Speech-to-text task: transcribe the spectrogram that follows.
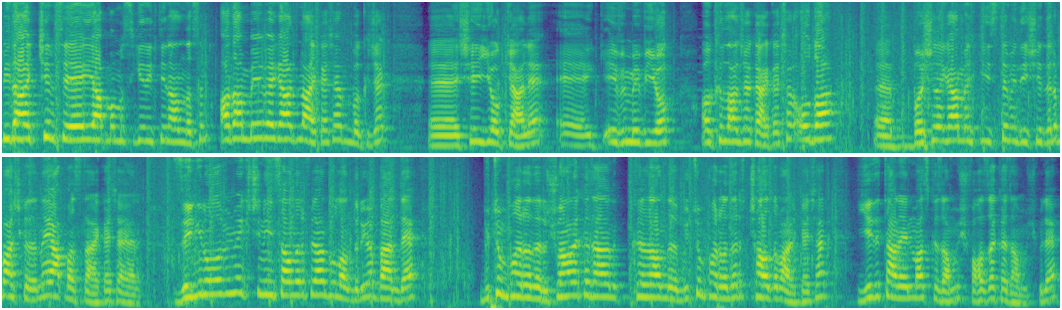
Bir daha kimseye yapmaması gerektiğini anlasın. Adam bir eve geldiğinde arkadaşlar bir bakacak. Ee, şey yok yani. Ee, evim evi yok. Akıllanacak arkadaşlar. O da e, başına gelmek istemediği şeyleri başkalarına yapmasın arkadaşlar yani. Zengin olabilmek için insanları falan dolandırıyor. Ben de bütün paraları şu ana kadar kazandığı bütün paraları çaldım arkadaşlar. 7 tane elmas kazanmış. Fazla kazanmış bile.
